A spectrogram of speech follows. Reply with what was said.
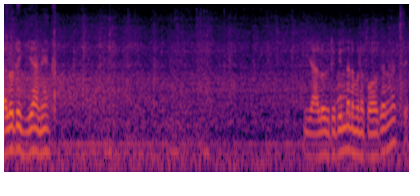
යාලුට ගියානේ. යාලු ඉරිබින්දන මන කෝල් කරන ඇත්තේ?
